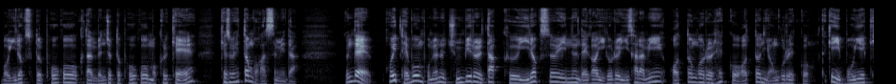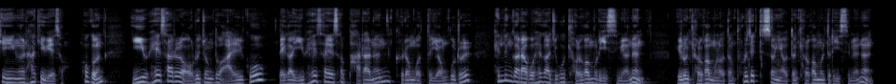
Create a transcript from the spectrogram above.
뭐 이력서들 보고 그다음 면접도 보고 뭐 그렇게 계속 했던 것 같습니다. 근데 거의 대부분 보면은 준비를 딱 그 이력서에 있는 내가 이거를 이 사람이 어떤 거를 했고 어떤 연구를 했고 특히 이 모이에킹을 하기 위해서 혹은 이 회사를 어느 정도 알고 내가 이 회사에서 바라는 그런 것들 연구를 했는가라고 해가지고 결과물이 있으면은 이런 결과물 어떤 프로젝트성의 어떤 결과물들이 있으면은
